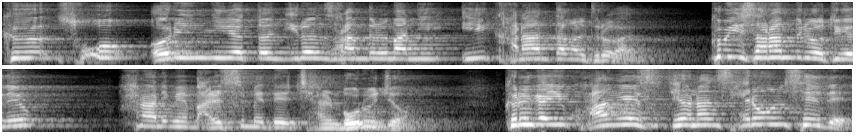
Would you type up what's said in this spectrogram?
그 소 어린이였던 이런 사람들만이 이 가나안 땅을 들어가요. 그럼 이 사람들이 어떻게 돼요? 하나님의 말씀에 대해 잘 모르죠. 그러니까 이 광야에서 태어난 새로운 세대,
